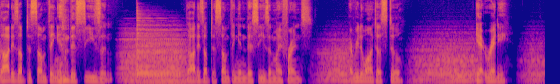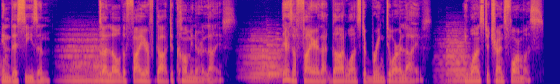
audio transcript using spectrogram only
God is up to something in this season. God is up to something in this season, my friends. I really want us to get ready in this season to allow the fire of God to come in our lives. There's a fire that God wants to bring to our lives. He wants to transform us.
